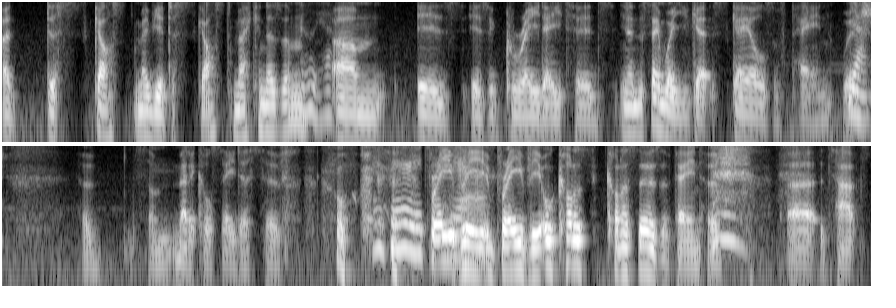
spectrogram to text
a disgust, maybe a disgust mechanism, Oh, yeah. um, is is a gradated. You know, in the same way you get scales of pain, which Yeah. have, some medical sadists have bravely, yeah. bravely, or connoisseurs of pain have uh, tapped.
